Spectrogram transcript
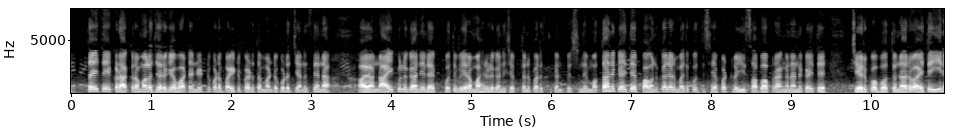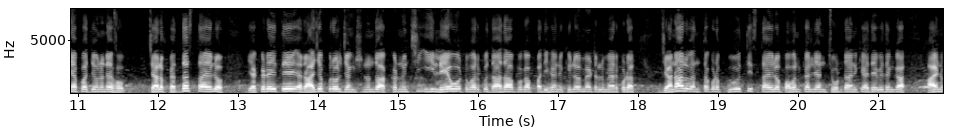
ఎత్తైతే ఇక్కడ అక్రమాలు జరిగే వాటన్నిటిని కూడా బయట పెడతామంటూ కూడా జనసేన ఆయా నాయకులు కానీ లేకపోతే వీర మహిళలు కానీ చెప్తున్న పరిస్థితి కనిపిస్తుంది. మొత్తానికైతే పవన్ కళ్యాణ్ మరి కొద్దిసేపట్లో ఈ సభా ప్రాంగణానికి అయితే చేరుకోబోతున్నారు. అయితే ఈ నేపథ్యంలోనే చాలా పెద్ద స్థాయిలో ఎక్కడైతే రాజపురోల్ జంక్షన్ ఉందో అక్కడ నుంచి ఈ లేఅవుట్ వరకు దాదాపుగా పదిహేను కిలోమీటర్ల మేర కూడా జనాలు అంతా కూడా పూర్తి స్థాయిలో పవన్ కళ్యాణ్ చూడడానికి అదేవిధంగా ఆయన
